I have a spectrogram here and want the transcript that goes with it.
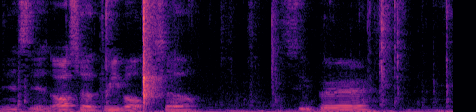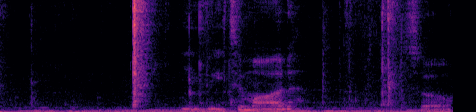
this is also 3 volt, so super easy to mod. So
